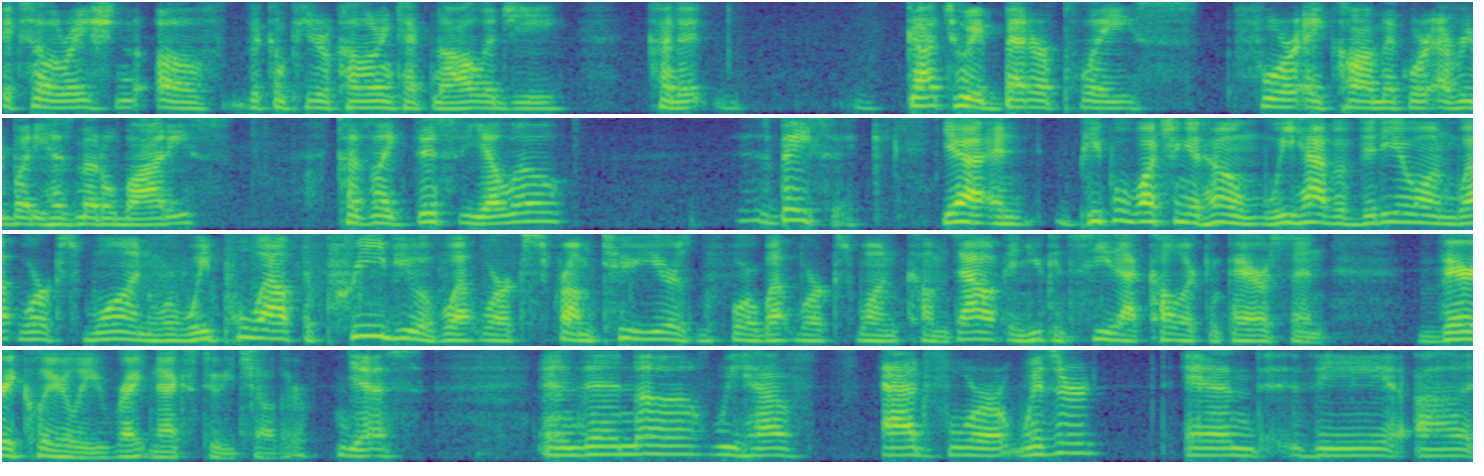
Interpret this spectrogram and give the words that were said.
acceleration of the computer coloring technology. Kind of got to a better place for a comic where everybody has metal bodies. Cause like this yellow is basic. Yeah, and people watching at home, we have a video on Wetworks 1 where we pull out the preview of Wetworks from 2 years before Wetworks 1 comes out and you can see that color comparison very clearly right next to each other. Yes. And then uh, we have ad for Wizard and the uh,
